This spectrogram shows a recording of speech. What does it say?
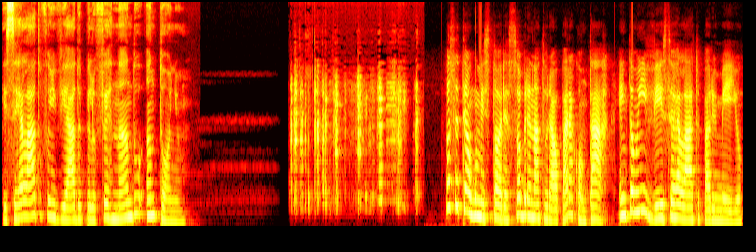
Esse relato foi enviado pelo Fernando Antônio. Você tem alguma história sobrenatural para contar? Então envie seu relato para o e-mail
